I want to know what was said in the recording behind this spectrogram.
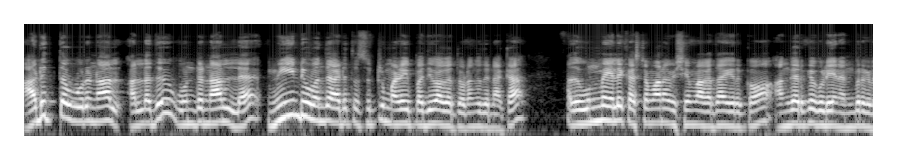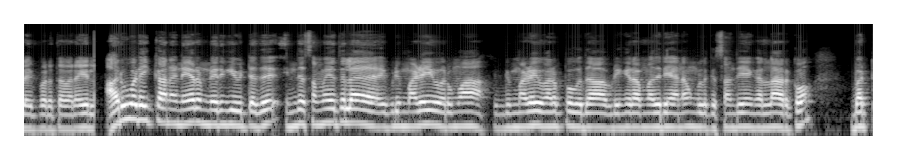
அடுத்த ஒரு நாள் அல்லது ஒன்று நாளில் மீண்டும் வந்து அடுத்த சுற்று மழை பதிவாக தொடங்குதுனாக்கா அது உண்மையிலே கஷ்டமான விஷயமாக தான் இருக்கும். அங்கே இருக்கக்கூடிய நண்பர்களை பொறுத்தவரையில் அறுவடைக்கான நேரம் நெருங்கிவிட்டது. இந்த சமயத்தில் இப்படி மழை வருமா இப்படி மழை வரப்போகுதா அப்படிங்கிற மாதிரியான உங்களுக்கு சந்தேகங்கள்லாம் இருக்கும். பட்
